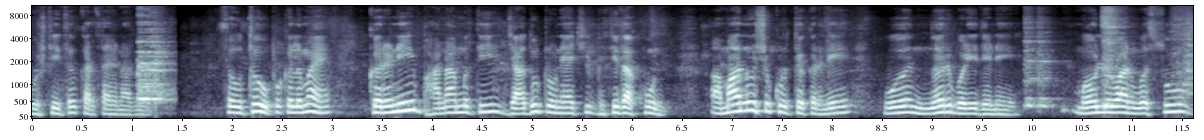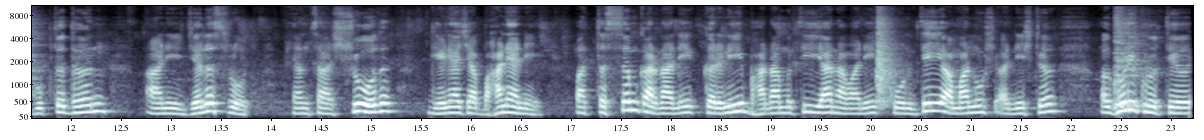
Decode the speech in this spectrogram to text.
गोष्टी इथं करता येणार नाही. चौथं उपकलम आहे करणी भानामती जादू टोण्याची भीती दाखवून अमानुष कृत्य करणे व नरबळी देणे. मौल्यवान वस्तू गुप्तधन आणि जलस्रोत यांचा शोध घेण्याच्या बहाण्याने वा तत्सम कारणाने करणी भानामती या नावाने कोणतेही अमानुष अनिष्ट अघोरी कृत्य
